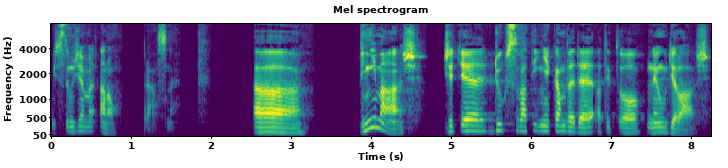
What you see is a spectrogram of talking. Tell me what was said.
Když si můžeme, ano, krásné. Uh, vnímáš, že tě Duch Svatý někam vede a ty to neuděláš.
